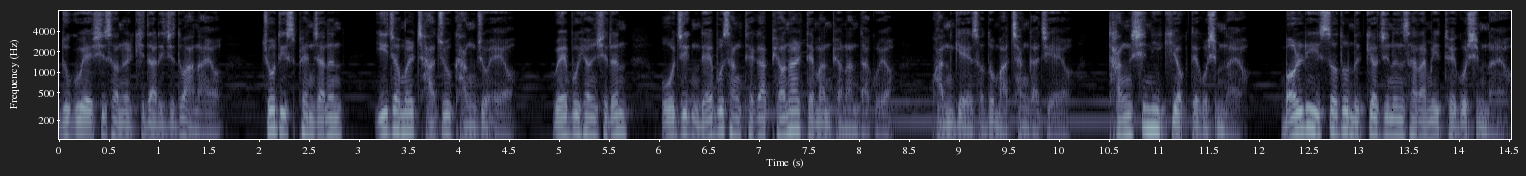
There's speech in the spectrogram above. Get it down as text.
누구의 시선을 기다리지도 않아요. 조 디스펜자는 이 점을 자주 강조해요. 외부 현실은 오직 내부 상태가 변할 때만 변한다고요. 관계에서도 마찬가지예요. 당신이 기억되고 싶나요? 멀리 있어도 느껴지는 사람이 되고 싶나요?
